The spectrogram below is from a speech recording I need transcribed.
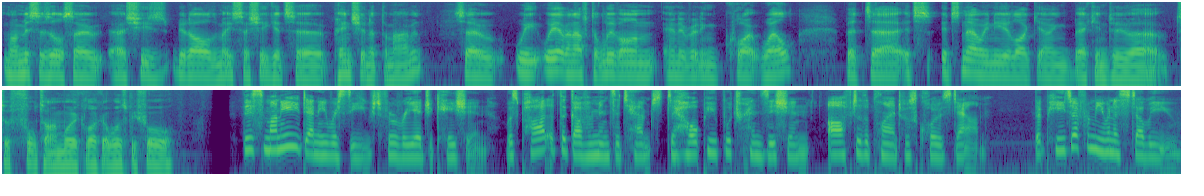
my missus also uh, she's a bit older than me, so she gets a pension at the moment. So we, we have enough to live on and everything quite well but uh, it's it's nowhere near like going back into uh, to full time work like it was before. This money Danny received for re education was part of the government's attempt to help people transition after the plant was closed down. But Peter from UNSW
